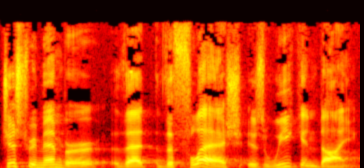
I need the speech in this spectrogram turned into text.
just remember that the flesh is weak and dying.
